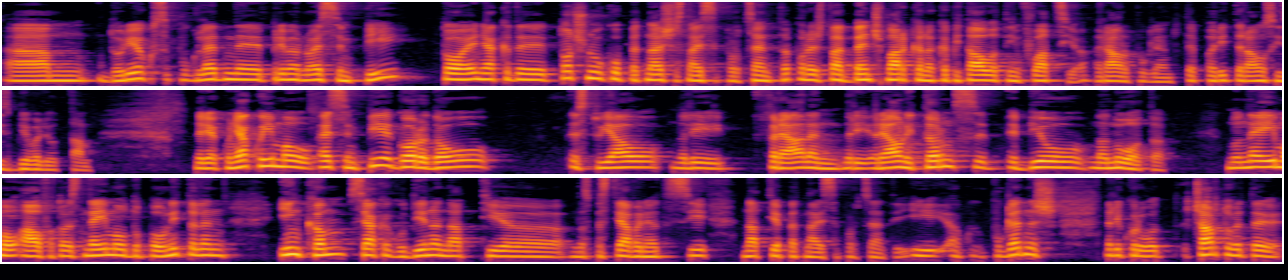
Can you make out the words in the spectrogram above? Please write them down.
А, дори ако се погледне, примерно S&P, то е някъде точно около 15-16%, понеже това е бенчмарка на капиталовата инфлация, реално погледнато. Те парите реално са избивали от там. Нали, ако някой е имал S&P, е горе-долу е стоял нали, в реален, нали, реални търмс е, е бил на нулата но не е имал алфа, т.е. не е имал допълнителен инкъм всяка година над тия, на спестяванията си над тия 15%. И ако погледнеш нали, чартовете,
